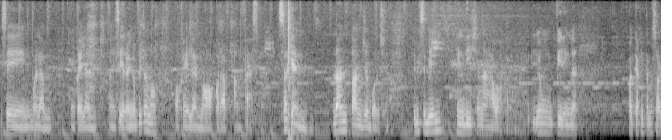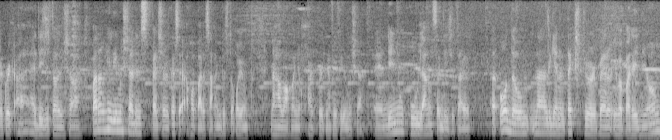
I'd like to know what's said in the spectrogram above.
Kasi hindi mo alam kung kailan ang sira yung computer mo o kailan makakorap ang file mo. Second, non-tangible siya. Ibig sabihin, hindi siya nahawakan. Yung feeling na pagkakita mo sa artwork, ah, digital siya. Parang hindi masyadong special kasi ako para sa akin gusto ko yung nahawakan yung artwork na feel mo siya. And yun yung kulang sa digital. Uh, although, nalagyan ng texture, pero iba pa rin yung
